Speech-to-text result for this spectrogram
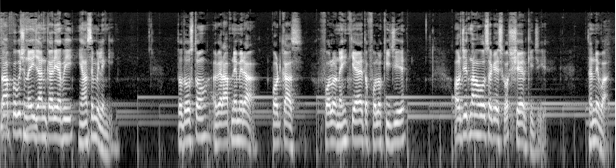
तो आपको कुछ नई जानकारी अभी यहाँ से मिलेंगी। तो दोस्तों, अगर आपने मेरा पॉडकास्ट फॉलो नहीं किया है तो फॉलो कीजिए। और जितना हो सके इसको शेयर कीजिए। धन्यवाद।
